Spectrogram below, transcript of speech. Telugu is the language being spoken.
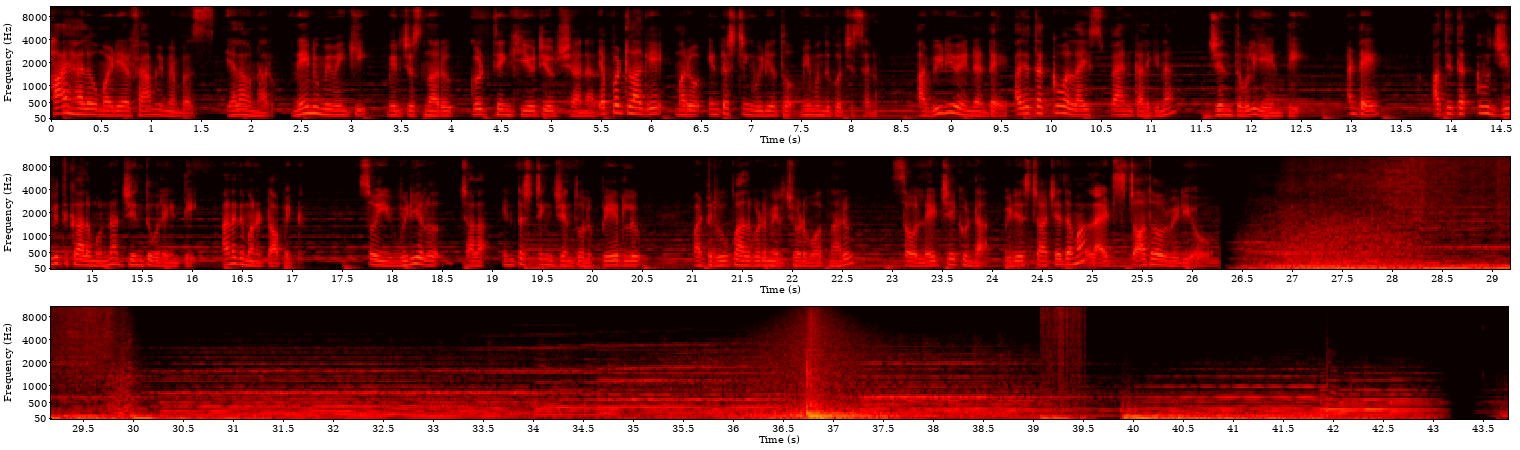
Hi hello my dear family members ఎలా ఉన్నారు? నేను మీ వెంకి. మీరు చూస్తున్నారు గుడ్ థింగ్ యూట్యూబ్ ఛానల్ ఎప్పట్లాగే మరో ఇంట్రెస్టింగ్ వీడియోతో మీ ముందుకు వచ్చేసాను. ఆ వీడియో ఏంటంటే అతి తక్కువ లైఫ్ స్పాన్ కలిగిన జంతువులు ఏంటి? అంటే అతి తక్కువ జీవితకాలం ఉన్న జంతువులు ఏంటి? అనేది మన టాపిక్ సో ఈ వీడియోలో చాలా ఇంట్రెస్టింగ్ జంతువుల పేర్లు వాటి రూపాలు కూడా మీరు చూడబోతున్నారు. సో లేట్ చేయకుండా వీడియో స్టార్ట్ చేద్దామా? లైట్ స్టార్ట్ అవర్ వీడియో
